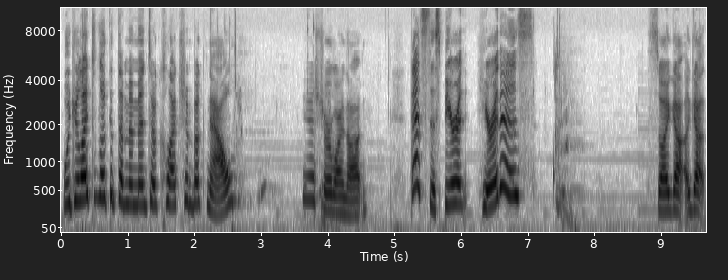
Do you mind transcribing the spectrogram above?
Would you like to look at the memento collection book now? Yeah, sure, why not? That's the spirit. Here it is. So I got I got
